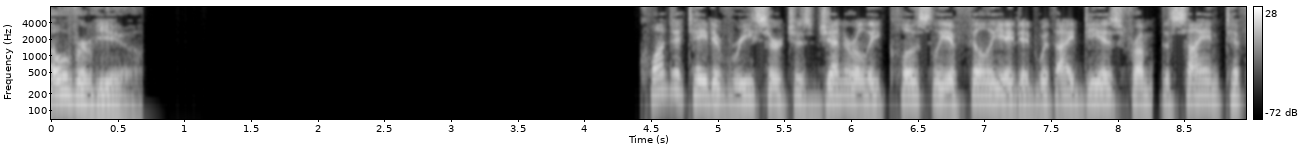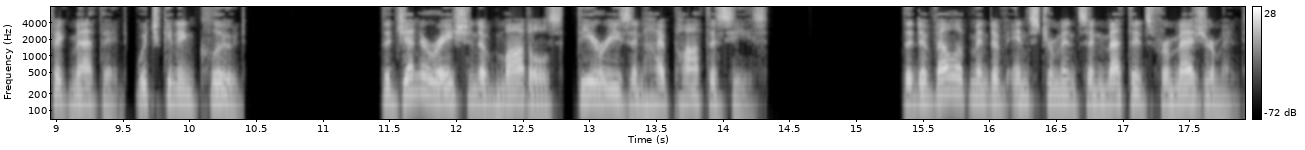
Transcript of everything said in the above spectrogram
Overview Quantitative research is generally closely affiliated with ideas from the scientific method, which can include the generation of models, theories and hypotheses the development of instruments and methods for measurement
